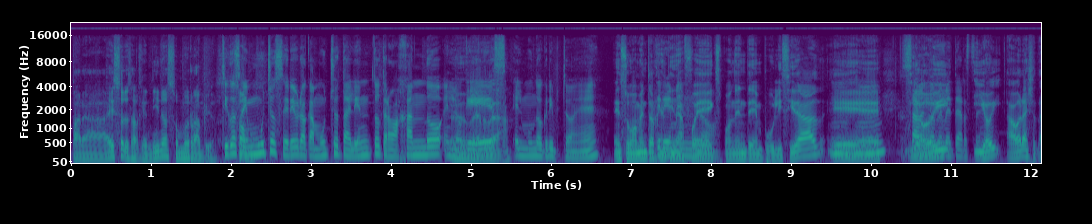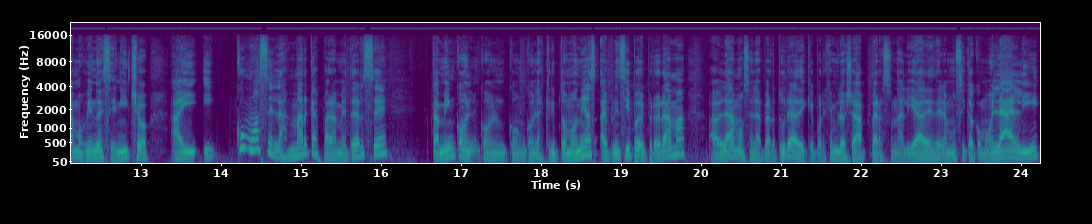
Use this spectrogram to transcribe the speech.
para, eso los argentinos son muy rápidos. Chicos, hay mucho cerebro acá, mucho talento trabajando en lo que es el mundo cripto. ¿eh? En su momento Argentina fue exponente en publicidad. Eh, y, hoy, y hoy, ahora ya estamos viendo ese nicho ahí. ¿Y cómo hacen las marcas para meterse? También con, las criptomonedas. Al principio del programa hablábamos en la apertura de que, por ejemplo, ya personalidades de la música como Lali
